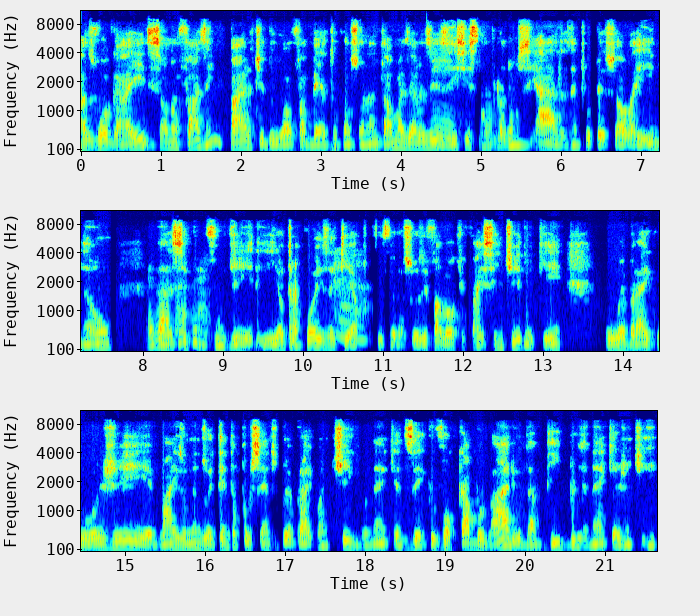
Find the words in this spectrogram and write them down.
as vogais só não fazem parte do alfabeto consonantal, mas elas existem e são pronunciadas, né, para o pessoal aí não uh, se confundir. E outra coisa que a professora Suzy falou que faz sentido, que o hebraico hoje é mais ou menos 80% do hebraico antigo, né? Quer dizer que o vocabulário da Bíblia, né, que a gente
